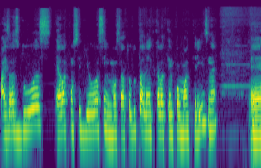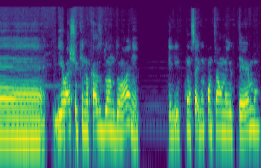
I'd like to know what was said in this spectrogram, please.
Mas as duas, ela conseguiu, assim, mostrar todo o talento que ela tem como atriz, né? É... E eu acho que no caso do Andoni, ele consegue encontrar um meio termo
